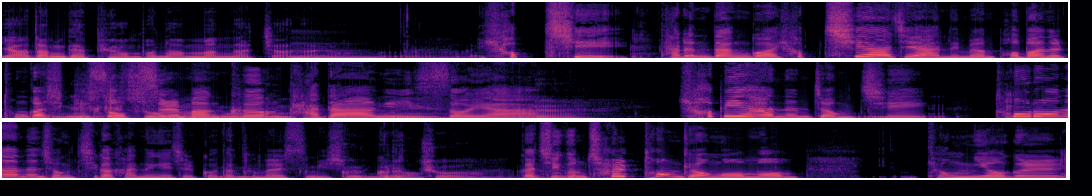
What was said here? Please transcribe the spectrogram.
야당 대표 한 번 안 만났잖아요. 음. 어. 협치 다른 당과 협치하지 않으면 법안을 통과시킬 수 없을 만큼 그- 다당이 음, 있어야 네. 협의하는 정치, 토론하는 정치가 가능해질 거다 그 말씀이시군요. 그, 렇죠 그러니까 지금 철통 경호 뭐 경력을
